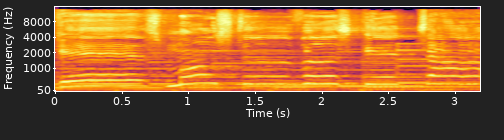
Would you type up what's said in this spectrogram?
Guess most of us get tired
